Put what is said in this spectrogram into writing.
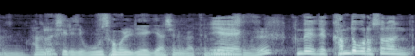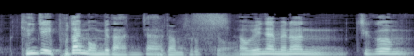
음, 한국 시리즈 우승을 얘기하시는 것 같은데 예, 우승을. 근데 이제 감독으로서는 굉장히 부담이 옵니다. 진짜. 부담스럽죠. 어, 왜냐면은 지금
